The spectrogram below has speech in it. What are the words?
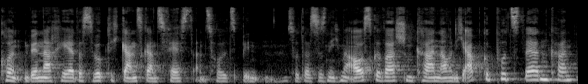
konnten wir nachher das wirklich ganz, ganz fest ans Holz binden, sodass es nicht mehr ausgewaschen kann, auch nicht abgeputzt werden kann.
